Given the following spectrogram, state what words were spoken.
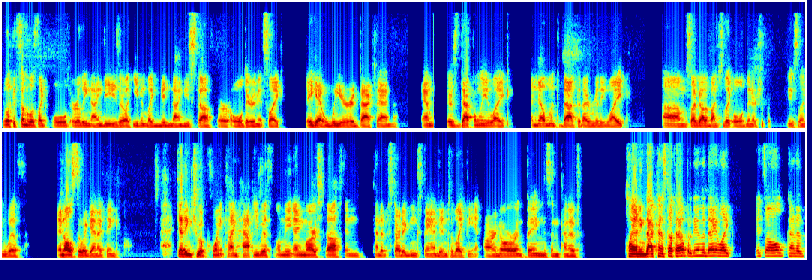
you look at some of those like old early '90s or like even like mid '90s stuff or older, and it's like they get weird back then. And there's definitely like an element to that that I really like. Um, so I've got a bunch of like old miniatures I'm dealing with, and also again, I think getting to a point I'm happy with on the Angmar stuff and kind of starting to expand into like the Arnor and things and kind of planning that kind of stuff out. But at the end of the day, like it's all kind of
